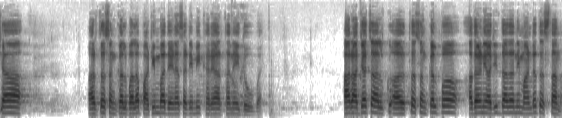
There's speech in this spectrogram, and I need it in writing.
च्या अर्थसंकल्पाला पाठिंबा देण्यासाठी मी खऱ्या अर्थाने इथं उभा आहे. हा राज्याचा अर्थसंकल्प आदरणीय अजितदादांनी मांडत असताना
